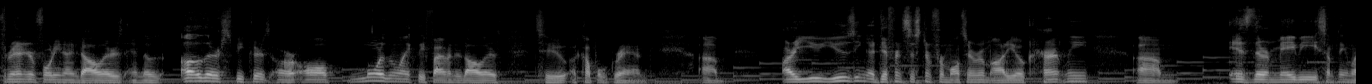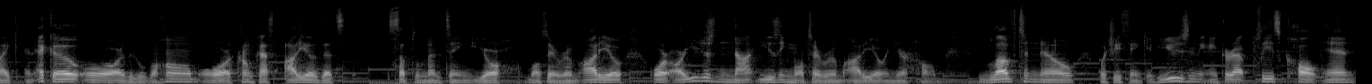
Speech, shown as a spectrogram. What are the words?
$349 and those other speakers are all more than likely $500 to a couple grand, um, are you using a different system for multi-room audio currently? Um, is there maybe something like an Echo or the Google Home or Chromecast Audio that's supplementing your multi-room audio, or are you just not using multi-room audio in your home? Love to know what you think. If you're using the Anchor app, please call in.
